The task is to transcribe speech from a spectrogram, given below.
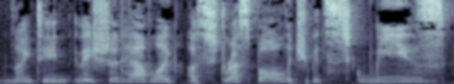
nineteen, they should have like a stress ball that you could squeeze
